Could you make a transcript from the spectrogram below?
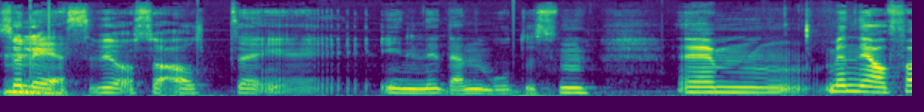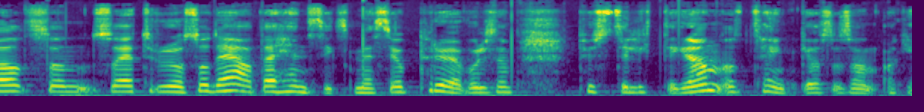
så mm. leser vi også alt eh, inn i den modusen. Um, men iallfall, så, så jeg tror også det at det er hensiktsmessig å prøve å liksom puste litt og tenke også sånn OK,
